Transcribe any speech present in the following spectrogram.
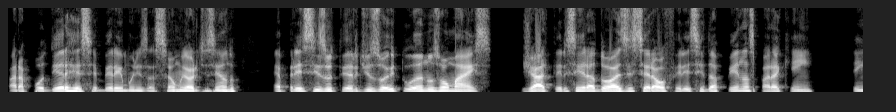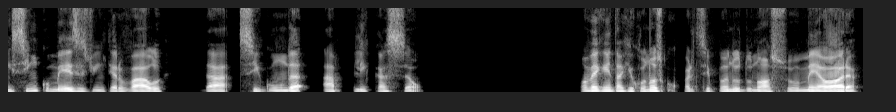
para poder receber a imunização, melhor dizendo, é preciso ter 18 anos ou mais. Já a terceira dose será oferecida apenas para quem tem cinco meses de intervalo da segunda aplicação. Vamos ver quem está aqui conosco, participando do nosso meia hora.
